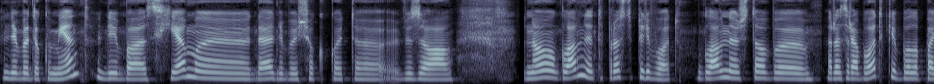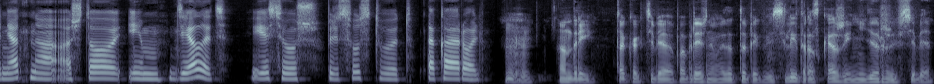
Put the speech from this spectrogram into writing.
либо документ, либо схемы, да, либо еще какой-то визуал. Но главное это просто перевод. Главное, чтобы разработке было понятно, а что им делать, если уж присутствует такая роль. Мгм. Андрей, так как тебя по-прежнему этот топик веселит, расскажи, не держи в себе.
